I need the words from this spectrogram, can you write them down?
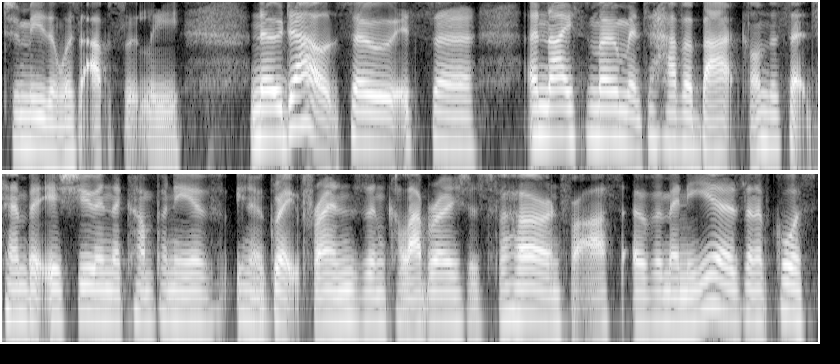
to me, there was absolutely no doubt. So it's a, a nice moment to have her back on the September issue in the company of, you know, great friends and collaborators for her and for us over many years. And of course,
